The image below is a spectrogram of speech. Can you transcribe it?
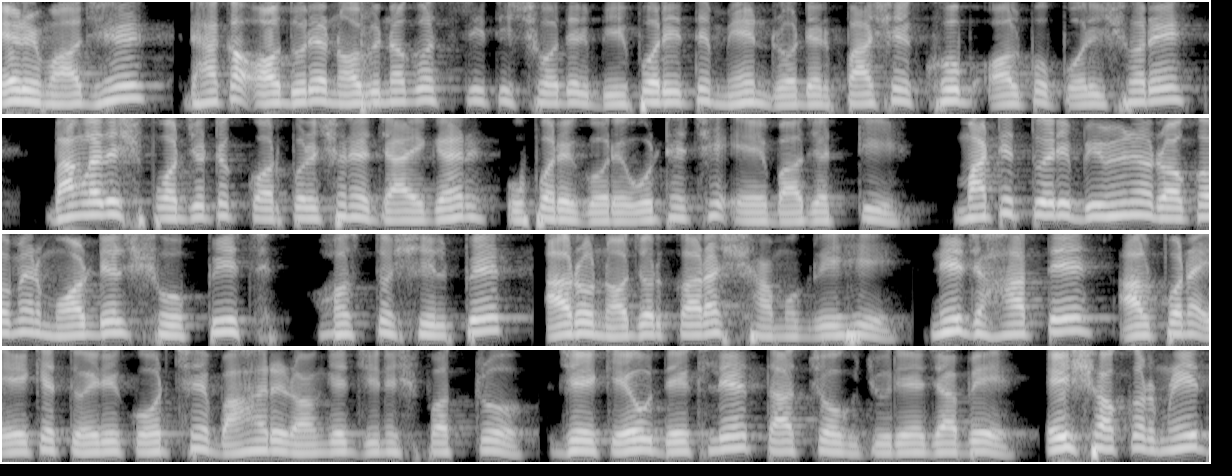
এর মাঝে ঢাকা অদূরে নবীনগর স্মৃতিসৌধের বিপরীতে মেন রোডের পাশে খুব অল্প পরিসরে বাংলাদেশ পর্যটক কর্পোরেশনের জায়গার উপরে গড়ে উঠেছে এই বাজারটি। মাটির তৈরি বিভিন্ন রকমের মডেল, শোপিস হস্তশিল্পের আরও নজর করা সামগ্রী নিজ হাতে আলপনা একে তৈরি করছে বাহারি রঙের জিনিসপত্র। যে কেউ দেখলে তার চোখ জুড়িয়ে যাবে। এই সকল মৃৎ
